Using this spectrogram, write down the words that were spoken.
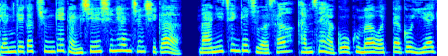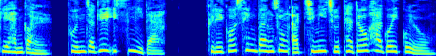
연계가 중계 당시 신현중 씨가 많이 챙겨주어서 감사하고 고마웠다고 이야기한 걸 본 적이 있습니다. 그리고 생방송 아침이 좋다도 하고 있고요.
